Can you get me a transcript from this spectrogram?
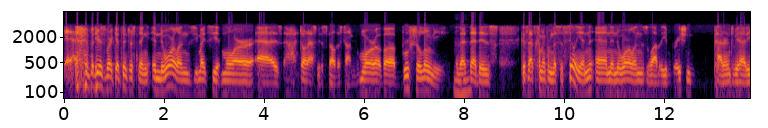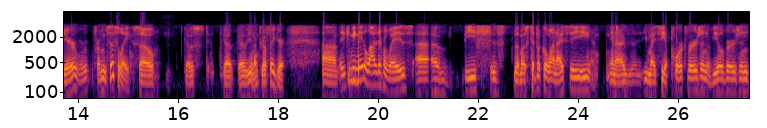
but here's where it gets interesting. In New Orleans, you might see it more as ah, don't ask me to spell this time. More of a bruschelloni. Mm-hmm. That that is because that's coming from the Sicilian, and in New Orleans, a lot of the immigration patterns we had here were from Sicily. So go go go you know go figure. Um, it can be made a lot of different ways. Uh, beef is the most typical one I see. You know, you might see a pork version, a veal version,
